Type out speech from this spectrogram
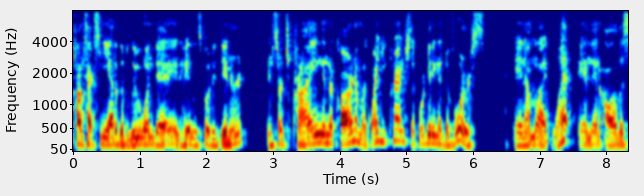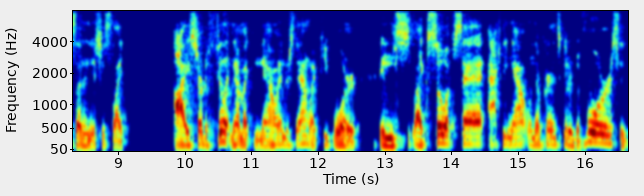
contacts me out of the blue one day and hey, let's go to dinner and starts crying in the car. And I'm like, why are you crying? She's like, we're getting a divorce. And I'm like, what? And then all of a sudden it's just like, I started feeling it. And I'm like, now I understand why people are in like so upset, acting out when their parents get a divorce. And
